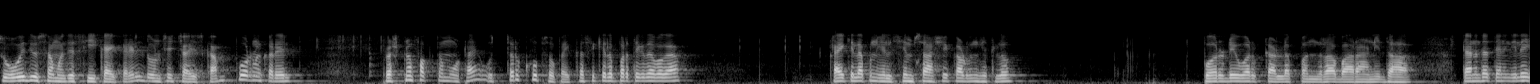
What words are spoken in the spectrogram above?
चोवीस दिवसामध्ये सी काय करेल? दोनशे चाळीस काम पूर्ण करेल. प्रश्न फक्त मोठा आहे. उत्तर खूप सोपं आहे. कसं केलं प्रत्येकदा बघा. काय केलं आपण? एल सी एम सहाशे काढून घेतलं. पर डे वर्क काढलं पंधरा बारा आणि दहा. त्यानंतर त्याने दिले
